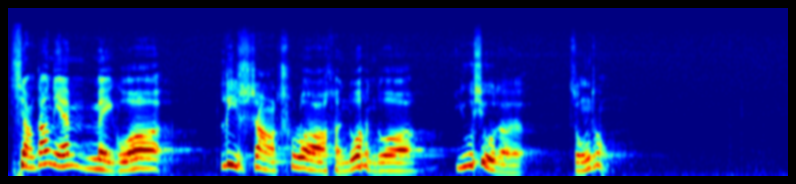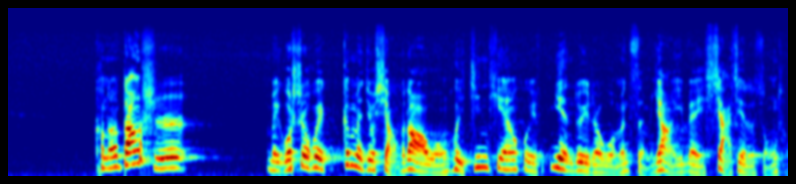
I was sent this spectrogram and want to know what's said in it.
想当年，美国历史上出了很多很多优秀的总统，可能当时美国社会根本就想不到，我们会今天会面对着我们怎么样一位下届的总统。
